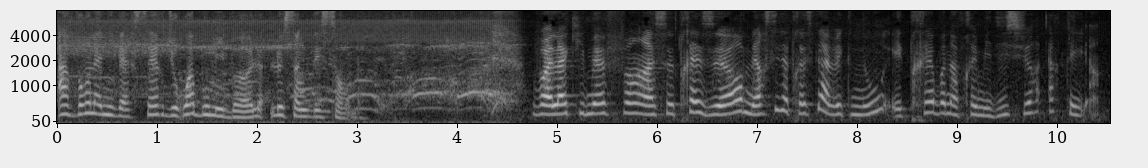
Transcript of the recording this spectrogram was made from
avant l'anniversaire du roi Bhumibol le 5 décembre. Voilà qui met fin à ce 13h. Merci d'être resté avec nous et très bon après-midi sur RTI 1.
